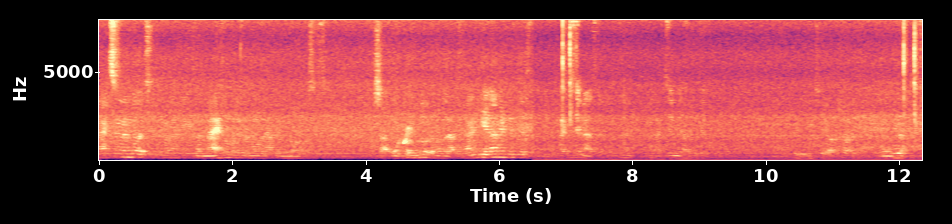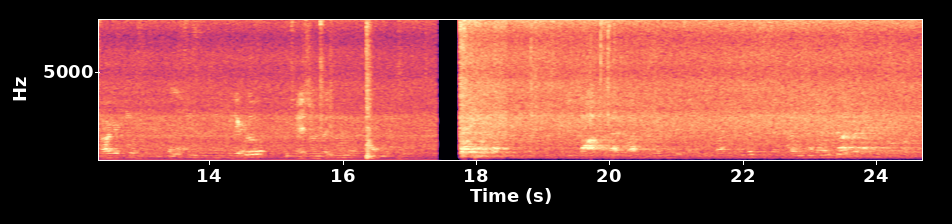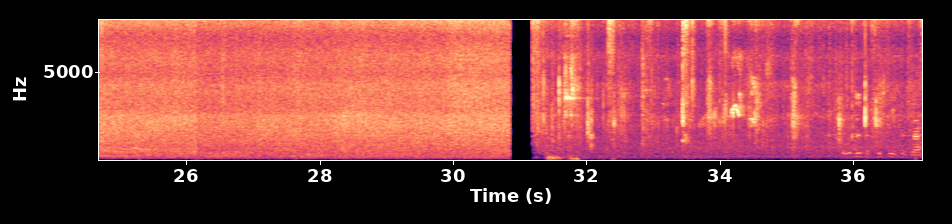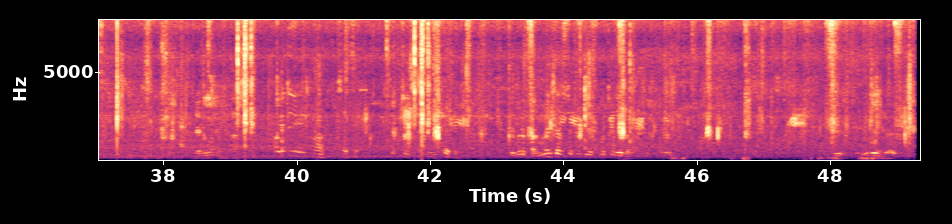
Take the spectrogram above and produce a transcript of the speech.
మ్యాక్సిమం ఎంత వచ్చింది మనకి? మ్యాక్సిమం మనకి రెండు వందల యాభై మూడు వందలు వస్తుంది షాప్ టైంలో రెండు వందల యాభై. దానికి ఎలా మెయింటైన్ చేస్తాం బాగా ఎక్కువ ఉంది. ఎప్పుడు పర్మనెంట్ 緑のやつ。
